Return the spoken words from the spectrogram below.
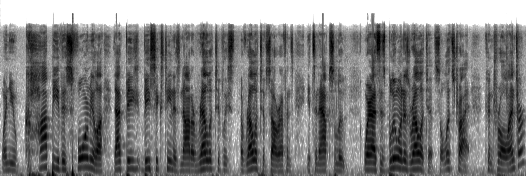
when you copy this formula, that B, B16 is not a relatively a relative cell reference, it's an absolute. Whereas this blue one is relative. So let's try it. Control Enter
